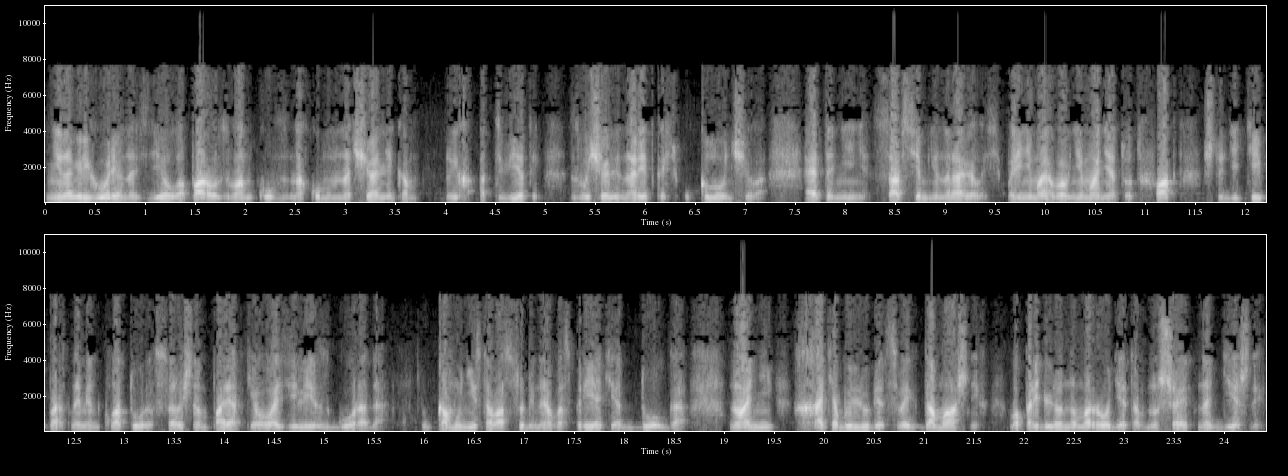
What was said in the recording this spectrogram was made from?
Нина Григорьевна сделала пару звонков знакомым начальникам, их ответы звучали на редкость уклончиво. Это Нине совсем не нравилось, принимая во внимание тот факт, что детей партноменклатуры в срочном порядке вывозили из города. У коммунистов особенное восприятие долга, но они хотя бы любят своих домашних, в определенном роде это внушает надежды,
